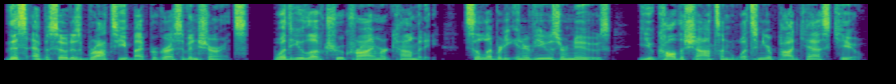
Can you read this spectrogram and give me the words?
This episode is brought to you by Progressive Insurance. Whether you love true crime or comedy, celebrity interviews or news, you call the shots on what's in your podcast queue.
